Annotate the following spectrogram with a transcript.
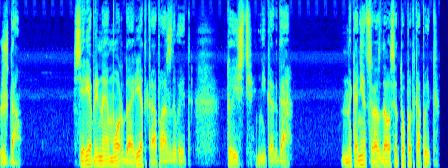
ждал. Серебряная морда редко опаздывает — то есть никогда. Наконец раздался топот копыт.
